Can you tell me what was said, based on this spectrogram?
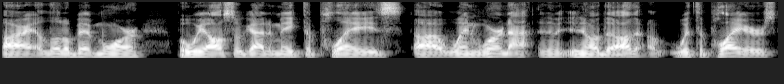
all right, a little bit more. But we also got to make the plays uh, when we're not, you know, the other with the players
